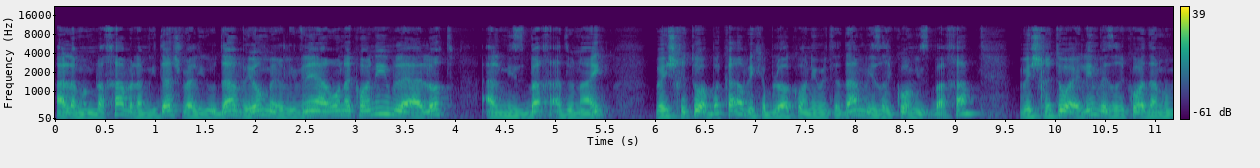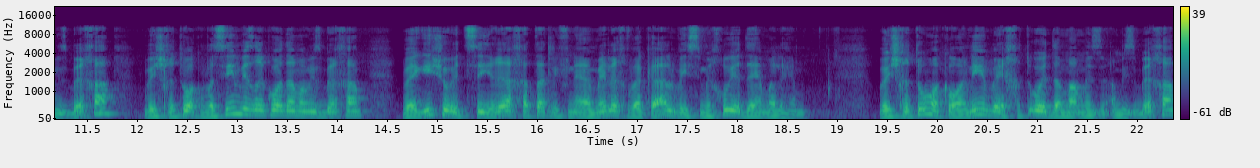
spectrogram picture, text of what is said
על הממלכה ועל המקדש ועל יהודה, ויאמר לבני אהרון הכהנים להעלות על מזבח אדוני, וישחטו הבקר, ויקבלו הכהנים את הדם, ויזרקו המזבחה, וישחטו האלים ויזרקו אדם במזבחה, וישחטו הכבשים ויזרקו אדם במזבחה, ויגישו את צעירי החטאת לפני המלך והקהל, ויסמכו ידיהם עליהם. וישחטו הכהנים ויחטאו את דמם המזבחה,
